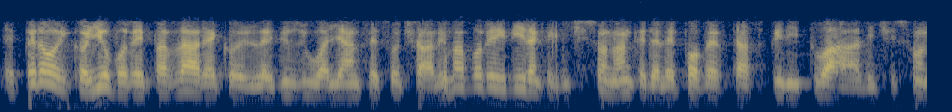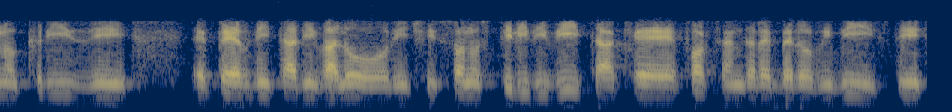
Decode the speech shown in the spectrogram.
eh, però ecco, io vorrei parlare ecco, delle disuguaglianze sociali, ma vorrei dire anche che ci sono anche delle povertà spirituali, ci sono crisi e perdita di valori, ci sono stili di vita che forse andrebbero rivisti,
